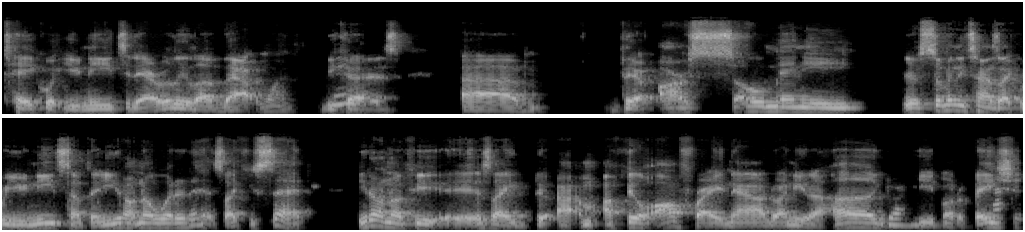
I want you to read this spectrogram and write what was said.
"Take what you need today." I really love that one because um, there are so many. There's so many times like where you need something, you don't know what it is. Like you said, you don't know if you. It's like I, I feel off right now. Do I need a hug? Do I need motivation?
